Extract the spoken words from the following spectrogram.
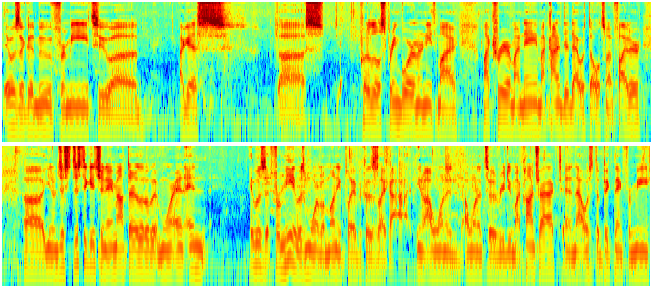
it was a good move for me to, uh, I guess, uh, put a little springboard underneath my my career, my name. I kind of did that with the Ultimate Fighter, uh, you know, just just to get your name out there a little bit more. And and it was for me, it was more of a money play because like I, you know, I wanted I wanted to redo my contract, and that was the big thing for me.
